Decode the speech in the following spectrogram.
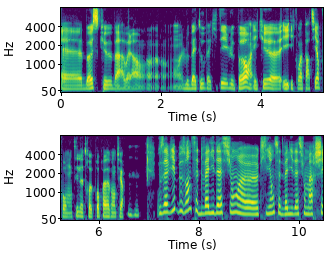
euh, boss que bah voilà le bateau va quitter le port et que euh, et, qu'on va partir pour monter notre propre aventure. Mhm. Vous aviez besoin de cette validation euh, client, cette validation marché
